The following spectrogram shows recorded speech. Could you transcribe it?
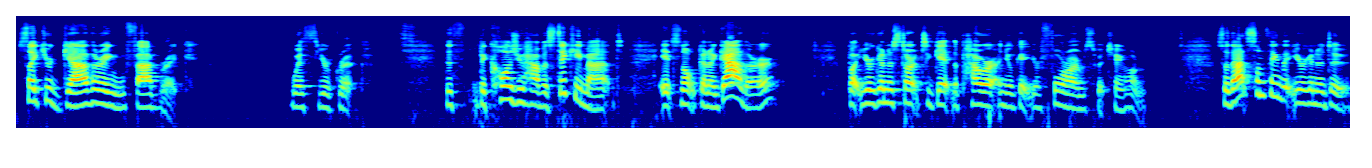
it's like you're gathering fabric with your grip. The, because you have a sticky mat, it's not going to gather, but you're going to start to get the power and you'll get your forearm switching on. So that's something that you're going to do.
